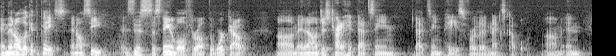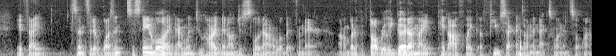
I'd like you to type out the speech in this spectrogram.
and then I'll look at the pace and I'll see is this sustainable throughout the workout, um, and I'll just try to hit that same that same pace for the next couple. Um, and if I sense that it wasn't sustainable, like I went too hard, then I'll just slow down a little bit from there. Um, but if it felt really good, I might take off like a few seconds on the next one and so on.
